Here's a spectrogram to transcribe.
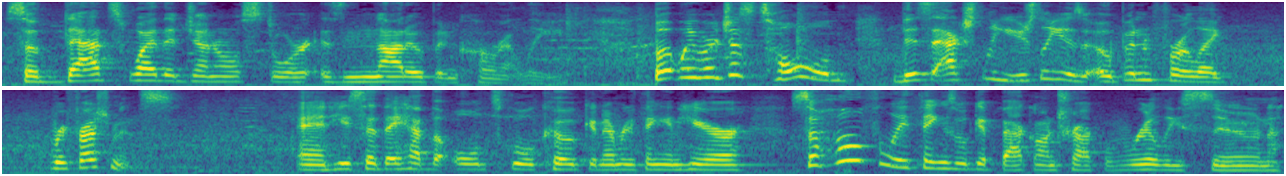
So that's why the general store is not open currently. But we were just told this actually usually is open for like refreshments. And he said they have the old school Coke and everything in here. So hopefully things will get back on track really soon.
